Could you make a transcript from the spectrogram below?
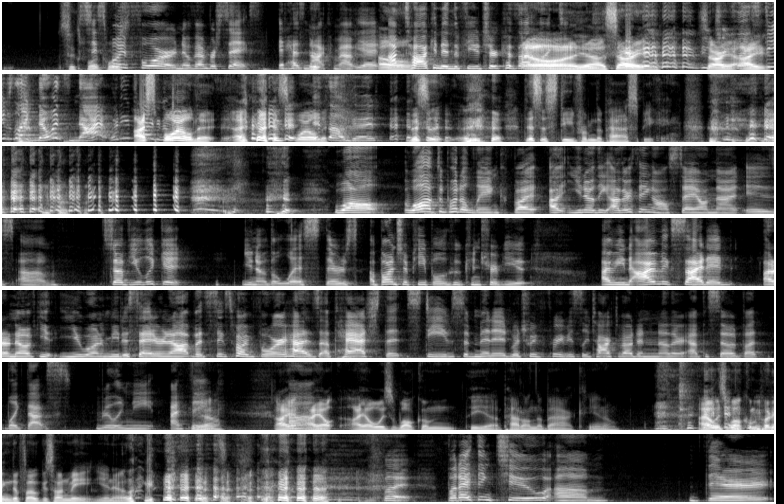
6.4. 6.4, November 6th. It has not come out yet. Oh. I'm talking in the future because I oh, like to. yeah. Sorry. Sorry. Like, I, Steve's like, no, it's not. What are you I spoiled about? it. I spoiled it's it. It's all good. this is this is Steve from the past speaking. Well, we'll have to put a link, but uh, you know, the other thing I'll say on that is, um, so if you look at, you know, the list, there's a bunch of people who contribute I mean, I'm excited. I don't know if you, you wanted me to say it or not, but 6.4 has a patch that Steve submitted, which we've previously talked about in another episode, but like that's really neat, I think. Yeah. I, um, I, I always welcome the uh, pat on the back, you know. I always welcome putting the focus on me, you know. but but I think too, um, there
